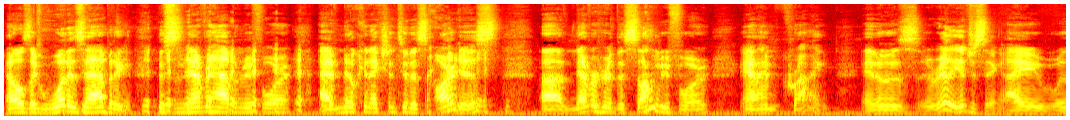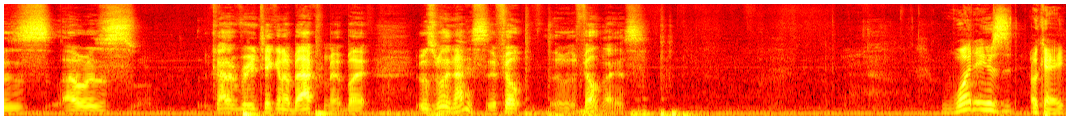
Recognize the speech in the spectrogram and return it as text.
And I was like, "What is happening? This has never happened before. I have no connection to this artist. Uh, never heard this song before, and I'm crying." And it was really interesting. I was I was kind of very taken aback from it, but it was really nice. It felt it felt nice. What is okay?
